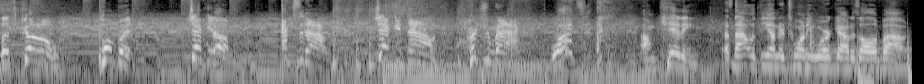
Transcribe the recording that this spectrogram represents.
Let's go. Pump it. Jack it up. Exit out. Jack it down. Hurt your back. What? I'm kidding. That's not what the under 20 workout is all about.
